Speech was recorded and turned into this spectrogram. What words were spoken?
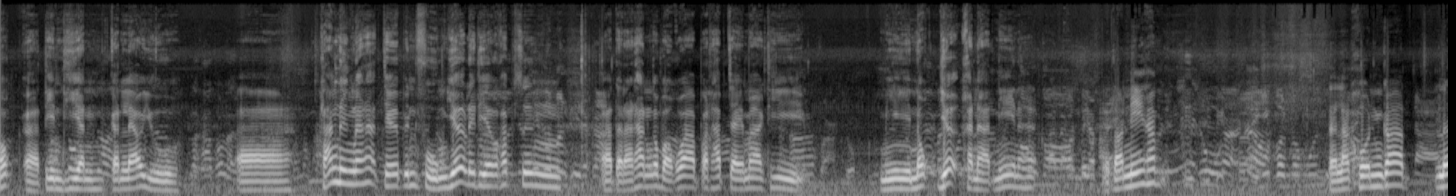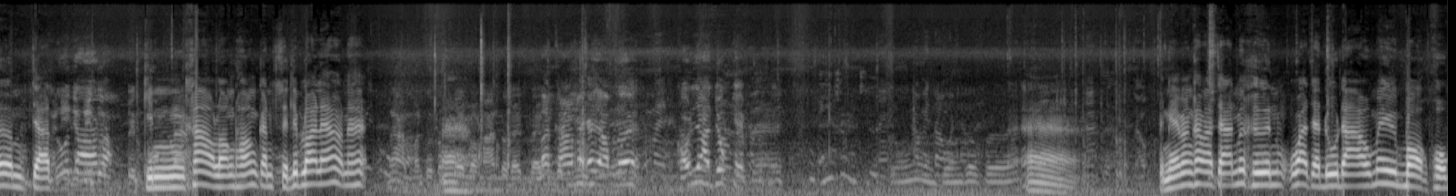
นกตีนเทียนกันแล้วอยู่ครั้งหนึ่งแล้วนะเจอเป็นฝูงเยอะเลยเดียวครับ ซึ่งแต่ละท่านก็บอกว่าประทับใจมากที่มีนกเยอะขนาดนี้นะฮะแต่ตอนนี้ครับ แต่ละคนก็เริ่มจะกินข้าวรองท้องกันเสร็จเรียบร้อยแล้วนะฮะหน้ามันจะต้องได้ประมาณตัวใดตัวใดราคาไม่ขยับเลย ขออนุญาตยกเก็บอ่าเป็นไงบ้างครับอาจารย์เมื่อคืนว่าจะดูดาวไม่บอกผม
